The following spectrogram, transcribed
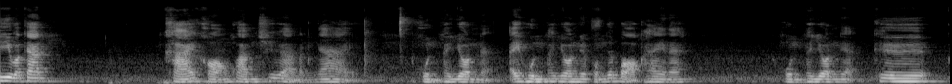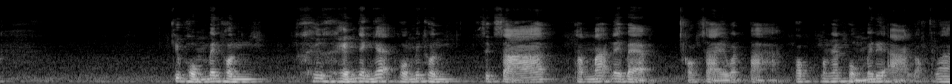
ดีกว่ากัน ขายของความเชื่อมันง่าย หุ่นพยนต์เนี่ยไอหุ่นพยนต์เนี่ยผมจะบอกให้นะ หุ่นพยนต์เนี่ยคือ คือผมเป็นคนคือเห็นอย่างเงี้ย ผมเป็นคนศึกษาธรรมะในแบบ ของสายวัดป่า เพราะเพราะงั้นผมไม่ได้อ่านหรอกว่า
